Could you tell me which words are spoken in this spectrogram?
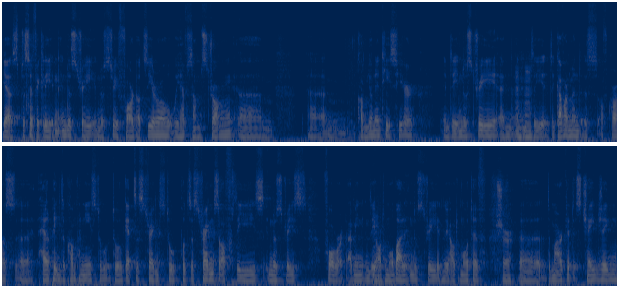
Yeah, specifically in industry, Industry 4.0, we have some strong um, um, communities here in the industry and, and mm-hmm. the, the government is of course uh, helping the companies to, to get the strengths to put the strengths of these industries forward i mean in the mm. automobile industry in the automotive sure uh, the market is changing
